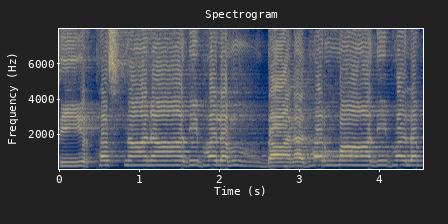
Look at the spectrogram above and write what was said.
തീർത്ഥസ്നാനാദിഫലം ദാനധർമാദിഫലം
